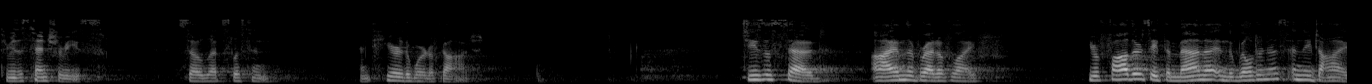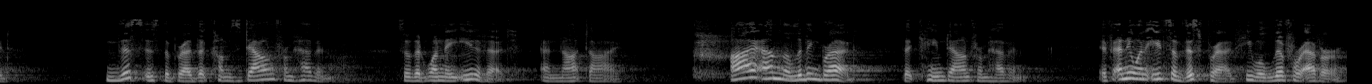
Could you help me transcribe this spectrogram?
through the centuries. So let's listen and hear the word of God. Jesus said, I am the bread of life. Your fathers ate the manna in the wilderness and they died. This is the bread that comes down from heaven so that one may eat of it and not die. I am the living bread that came down from heaven. If anyone eats of this bread, he will live forever.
